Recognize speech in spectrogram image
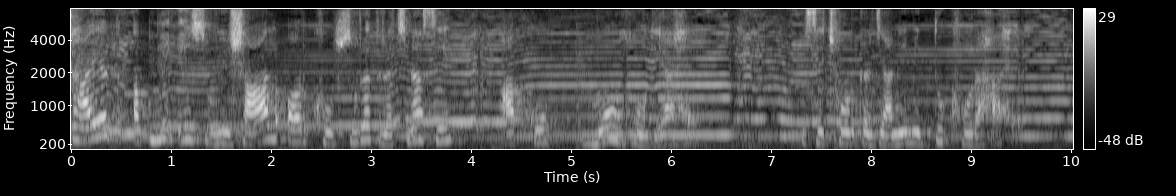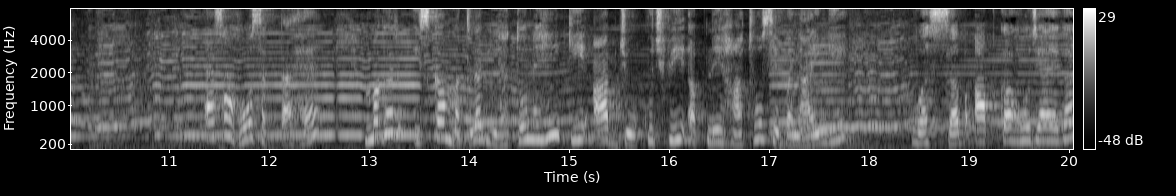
शायद अपनी इस विशाल और खूबसूरत रचना से आपको मोह हो गया है। उसे छोड़कर जाने में दुख हो रहा है। ऐसा हो सकता है, मगर इसका मतलब यह तो नहीं कि आप जो कुछ भी अपने हाथों से बनाएँगे, वह सब आपका हो जाएगा।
